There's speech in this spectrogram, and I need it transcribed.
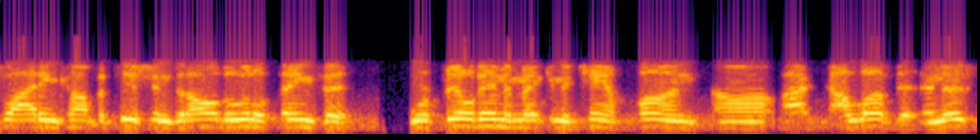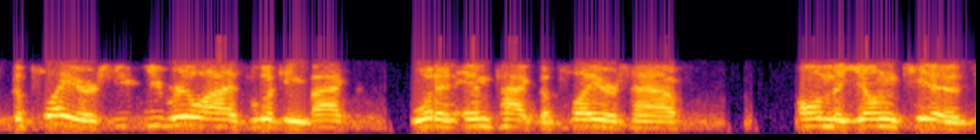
sliding competitions and all the little things that were built into making the camp fun. Uh, I, I loved it. And those the players, you, you realize looking back what an impact the players have on the young kids,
